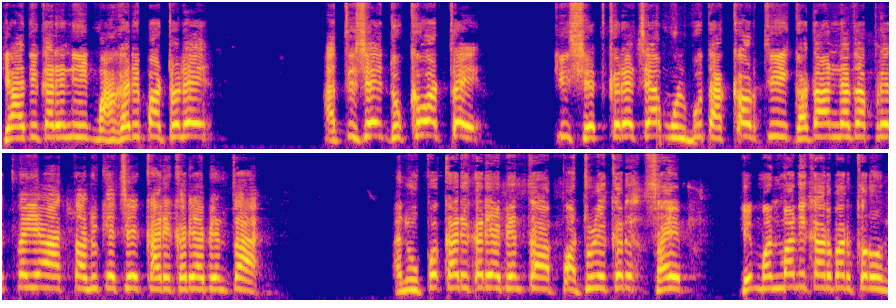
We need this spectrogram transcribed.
या अधिकाऱ्यांनी माघारी पाठवले. अतिशय दुःख वाटतंय की शेतकऱ्याच्या मूलभूत हक्कावरती गदा आणण्याचा प्रयत्न या तालुक्याचे कार्यकारी अभियंता आणि उपकार्यकारी अभियंता पाटोळेकर साहेब हे मनमानी कारभार करून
